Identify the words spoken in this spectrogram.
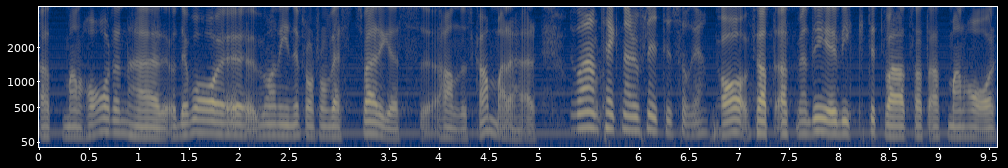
att man har den här, och det var eh, man inifrån från Västsveriges eh, handelskammare här. Då antecknar du flitigt såg jag. Ja, för att, att men det är viktigt va, alltså att, att man har,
